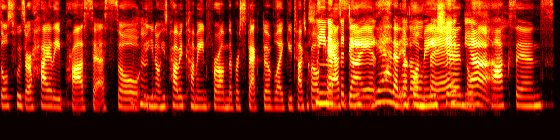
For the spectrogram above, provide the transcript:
those foods are highly processed. So you know he's probably coming from the perspective like you talked about, Mm-hmm. Clean up the diet Yeah, that little bit, inflammation, those yeah. toxins,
